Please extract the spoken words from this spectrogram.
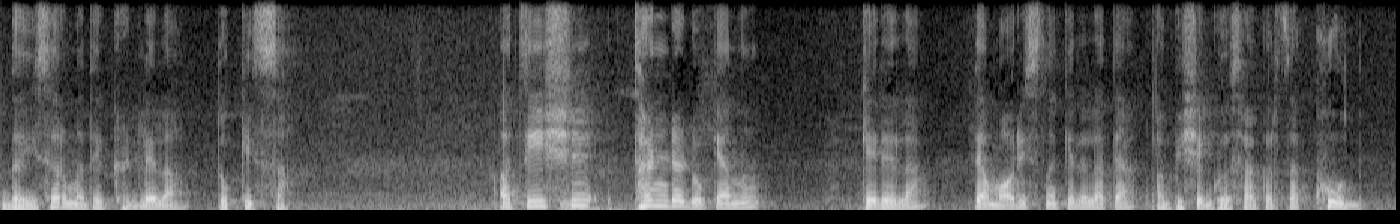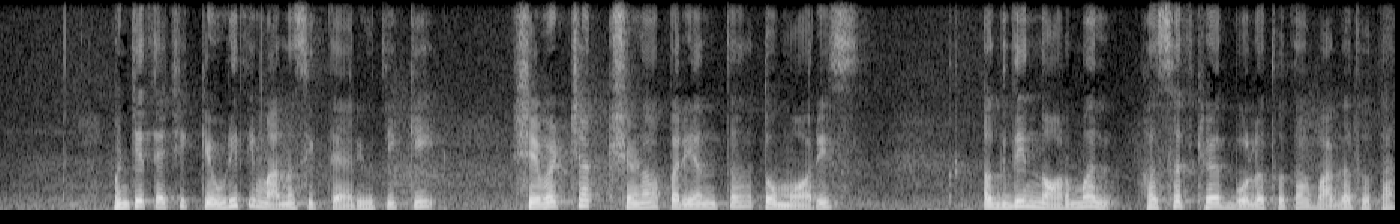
दहिसरमध्ये घडलेला तो किस्सा. अतिशय थंड डोक्यानं केलेला त्या मॉरिसनं केलेला त्या अभिषेक घोसाळकरचा खून. म्हणजे त्याची केवढी ती मानसिक तयारी होती की शेवटच्या क्षणापर्यंत तो मॉरिस अगदी नॉर्मल हसत खेळत बोलत होता वागत होता.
